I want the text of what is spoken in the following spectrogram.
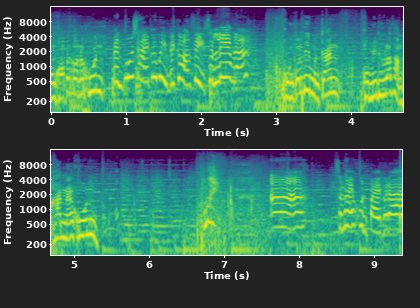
ผมขอไปก่อนนะคุณ เป็นผู้ชายก็หวีไปก่อนสิ ฉันรีบนะผมก็รีบเหมือนกัน ผมมีธุระสำคัญนะคุณ อุ้ยอ่าอ่าฉันให้คุณไปก็ได้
